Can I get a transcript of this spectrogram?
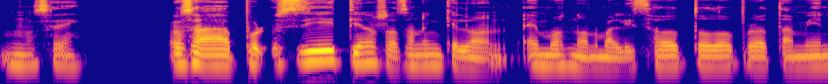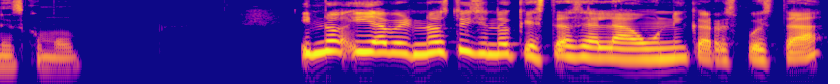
No sé. O sea, por- sí tienes razón en que lo hemos normalizado todo, pero también es como, Y no, y a ver, no estoy diciendo que esta sea la única respuesta.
